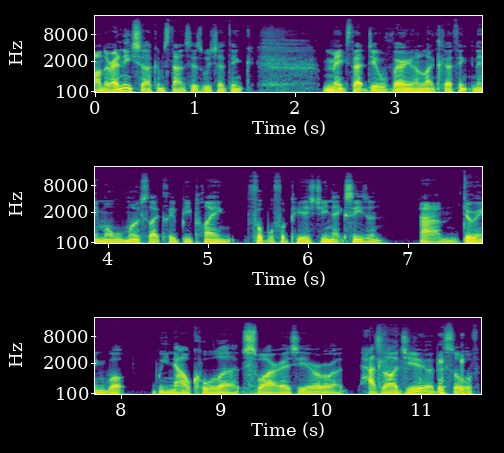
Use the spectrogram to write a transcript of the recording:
under any circumstances, which I think makes that deal very unlikely. I think Neymar will most likely be playing football for PSG next season, um, doing what we now call a Suarez year or a Hazard year, or the sort of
